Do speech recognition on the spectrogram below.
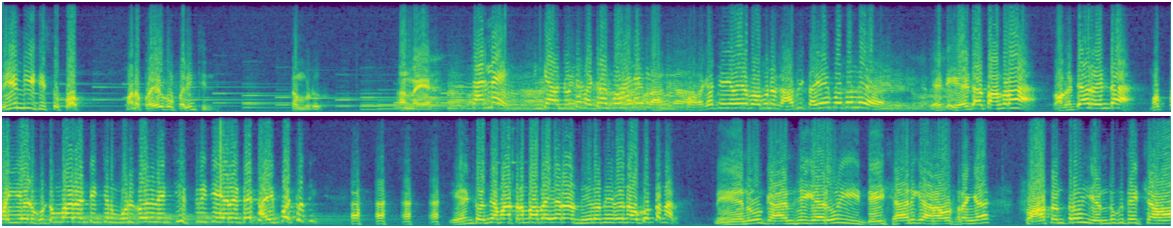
రియల్లీ ఇట్ ఇస్ సూపర్ మన ప్రయోగం ఫలించింది. తమ్ముడు. అన్నయ్య. సర్లే ఇంకేమన్నా. త్వరగా చేయవయ్యా బాబు నాకు ఆఫీస్ టైం అయిపోతుంది. ఏంటి ఏటా తొందర? ఒకటా రెండా? ముప్పై ఏడు కుటుంబాలు అంటించిన మూడు రోజులు నుంచి ఇస్త్రీ చేయాలంటే టైం పట్టుద్ది. ఏంటొందే మాత్రం బాబాయ్ గారు? మీలో మీరే నవ్వుకుంటున్నారు. నేను గాంధీ గారు ఈ దేశానికి అనవసరంగా స్వాతంత్రం ఎందుకు తెచ్చావా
